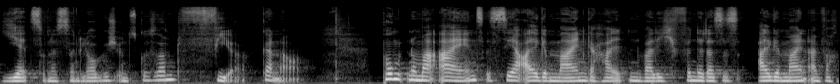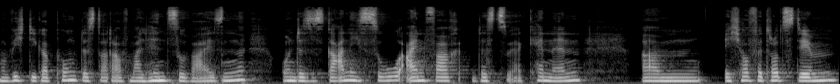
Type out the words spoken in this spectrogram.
jetzt. Und es sind, glaube ich, insgesamt vier. Genau. Punkt Nummer eins ist sehr allgemein gehalten, weil ich finde, dass es allgemein einfach ein wichtiger Punkt ist, darauf mal hinzuweisen. Und es ist gar nicht so einfach, das zu erkennen. Ähm, ich hoffe trotzdem,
